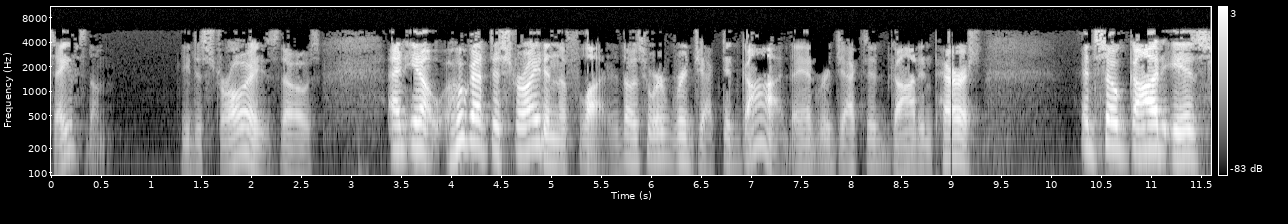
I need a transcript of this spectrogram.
saves them. He destroys those. And, you know, who got destroyed in the flood? Those who had rejected God. They had rejected God and perished. And so God is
